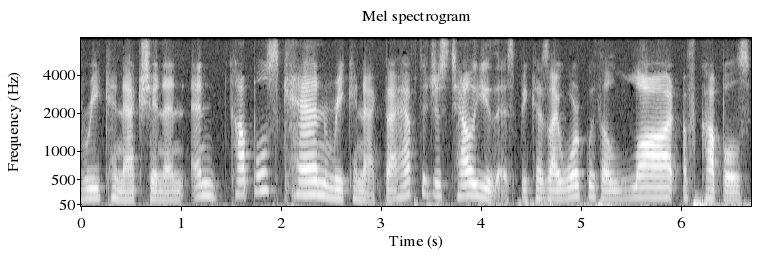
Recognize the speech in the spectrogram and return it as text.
reconnection, and, and couples can reconnect. I have to just tell you this because I work with a lot of couples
